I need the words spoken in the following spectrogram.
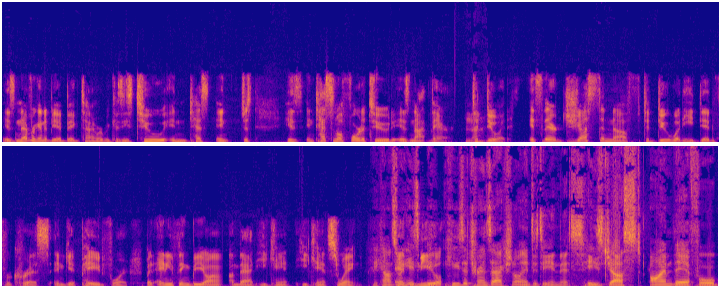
is never going to be a big timer because he's too intest in just his intestinal fortitude is not there to do it. It's there just enough to do what he did for Chris and get paid for it. But anything beyond that, he can't he can't swing. He can't swing. And He's, Neil- he- he's a transactional entity in this. He's just, I'm there for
